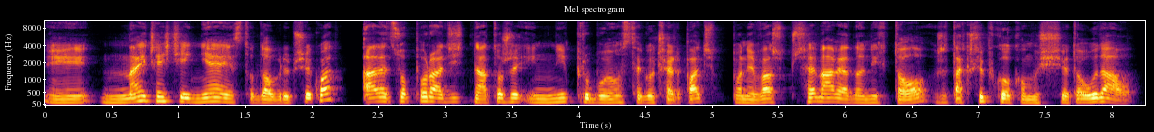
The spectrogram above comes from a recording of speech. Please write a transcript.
I najczęściej nie jest to dobry przykład, ale co poradzić na to, że inni próbują z tego czerpać, ponieważ przemawia do nich to, że tak szybko komuś się to udało.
